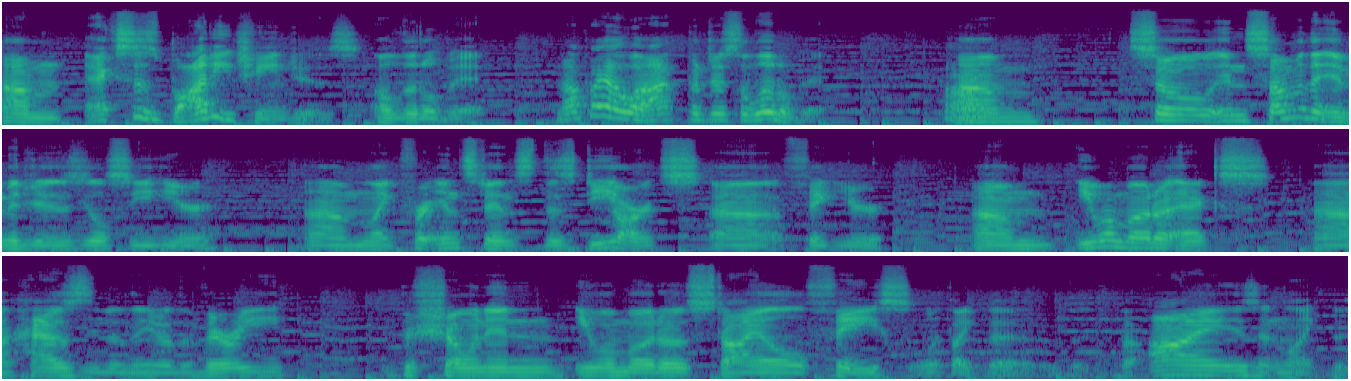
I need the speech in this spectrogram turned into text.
um, X's body changes a little bit, not by a lot, but just a little bit. Alright. Um, so in some of the images you'll see here, um, like for instance, this D Arts uh, figure, um, Iwamoto X uh, has the, you know the very Bishonen Iwamoto style face with like the, the, the eyes and like the,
